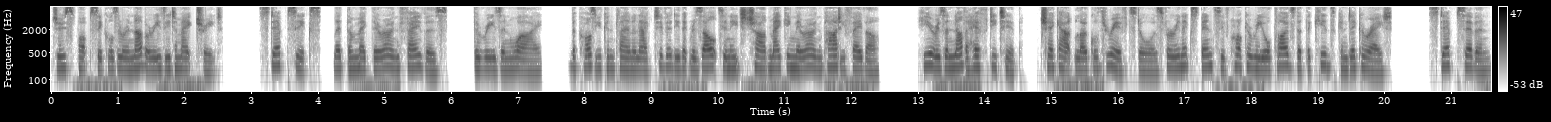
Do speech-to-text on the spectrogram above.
Juice popsicles are another easy to make treat. Step 6. Let them make their own favors. The reason why. Because you can plan an activity that results in each child making their own party favor. Here is another hefty tip. Check out local thrift stores for inexpensive crockery or clothes that the kids can decorate. Step 7.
